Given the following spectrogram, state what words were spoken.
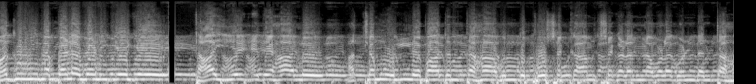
ಮಗುವಿನ ಬೆಳವಣಿಗೆಗೆ ತಾಯಿಯ ಎದೆ ಹಾಲು ಅತ್ಯಮೂಲ್ಯವಾದಂತಹ ಒಂದು ಪೋಷಕಾಂಶಗಳನ್ನ ಒಳಗೊಂಡಂತಹ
